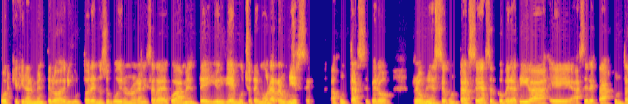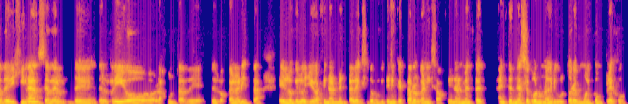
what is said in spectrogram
porque finalmente los agricultores no se pudieron organizar adecuadamente y hoy día hay mucho temor a reunirse a juntarse, pero reunirse, juntarse, hacer cooperativa, eh, hacer estas juntas de vigilancia del, del río, las juntas de, los canalistas, es lo que lo lleva finalmente al éxito, porque tienen que estar organizados. Finalmente, a entenderse con un agricultor es muy complejo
